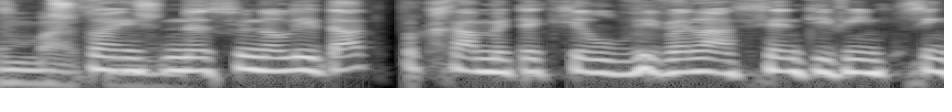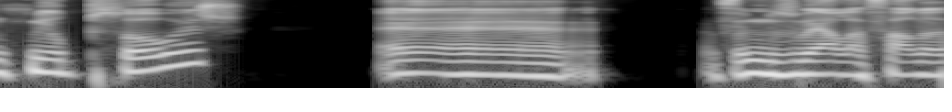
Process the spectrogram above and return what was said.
um questões de nacionalidade, porque realmente aquilo vivem lá 125 mil pessoas. Uh, a Venezuela fala,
